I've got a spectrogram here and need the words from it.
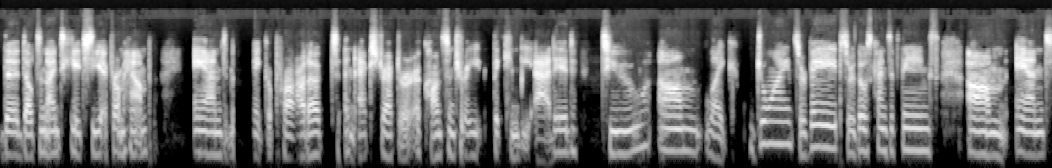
the Delta 9 THC from hemp, and make a product, an extract, or a concentrate that can be added to um, like joints or vapes or those kinds of things. Um, and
